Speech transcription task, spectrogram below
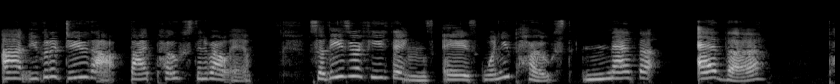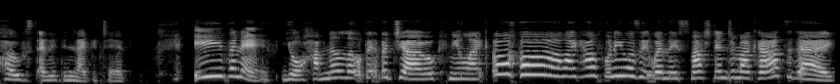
And you're going to do that by posting about it. So these are a few things is when you post, never ever post anything negative. Even if you're having a little bit of a joke and you're like, oh, like how funny was it when they smashed into my car today?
